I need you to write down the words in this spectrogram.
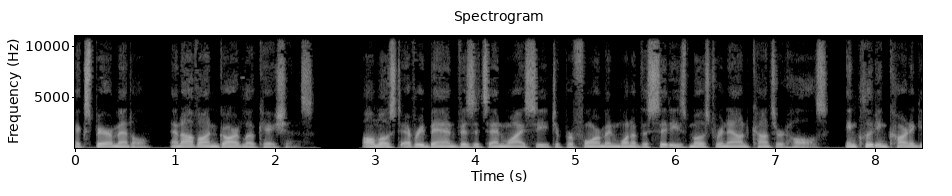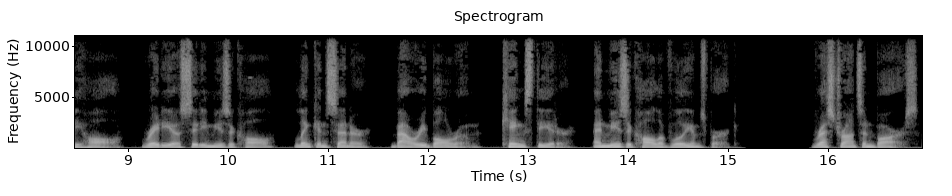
experimental, and avant garde locations. Almost every band visits NYC to perform in one of the city's most renowned concert halls, including Carnegie Hall, Radio City Music Hall, Lincoln Center, Bowery Ballroom, King's Theater, and Music Hall of Williamsburg. Restaurants and bars.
